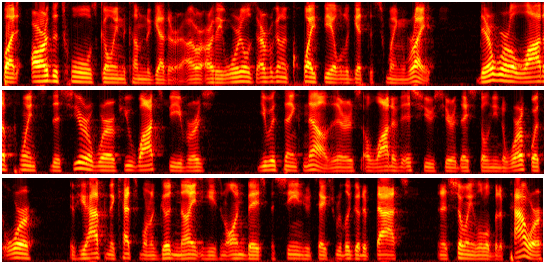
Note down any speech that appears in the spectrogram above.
But are the tools going to come together? Are, are the Orioles ever going to quite be able to get the swing right? There were a lot of points this year where if you watch Beavers, you would think, no, there's a lot of issues here they still need to work with. Or if you happen to catch him on a good night, he's an on base machine who takes really good at bats and is showing a little bit of power.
